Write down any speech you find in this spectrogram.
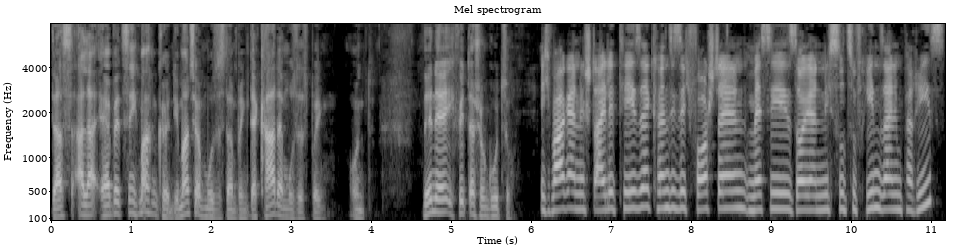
das aller, er wird es nicht machen können. Die Mannschaft muss es dann bringen, der Kader muss es bringen. Und nee, nee, ich finde das schon gut so. Ich wage eine steile These. Können Sie sich vorstellen, Messi soll ja nicht so zufrieden sein in Paris,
